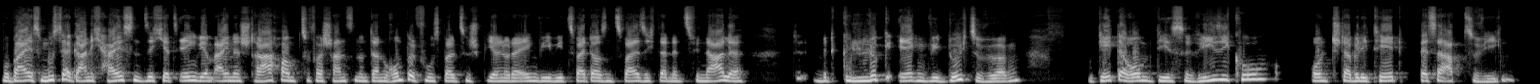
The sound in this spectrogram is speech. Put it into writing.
Wobei es muss ja gar nicht heißen, sich jetzt irgendwie im eigenen Strafraum zu verschanzen und dann Rumpelfußball zu spielen oder irgendwie wie 2002 sich dann ins Finale mit Glück irgendwie durchzuwürgen geht darum, dieses Risiko und Stabilität besser abzuwiegen.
